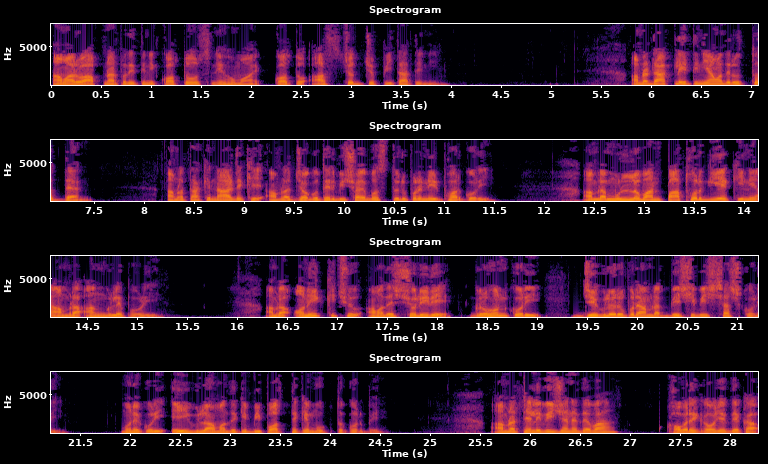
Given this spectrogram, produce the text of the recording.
আমারও আপনার প্রতি তিনি কত স্নেহময়, কত আশ্চর্য পিতা তিনি। আমরা ডাকলেই তিনি আমাদের উত্তর দেন। আমরা তাকে না ডেকে আমরা জগতের বিষয়বস্তুর উপরে নির্ভর করি। আমরা মূল্যবান পাথর গিয়ে কিনে আমরা আঙ্গুলে পড়ি। আমরা অনেক কিছু আমাদের শরীরে গ্রহণ করি, যেগুলোর উপরে আমরা বেশি বিশ্বাস করি। মনে করি এইগুলো আমাদেরকে বিপদ থেকে মুক্ত করবে। আমরা টেলিভিশনে দেওয়া, খবরের কাগজে দেখা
